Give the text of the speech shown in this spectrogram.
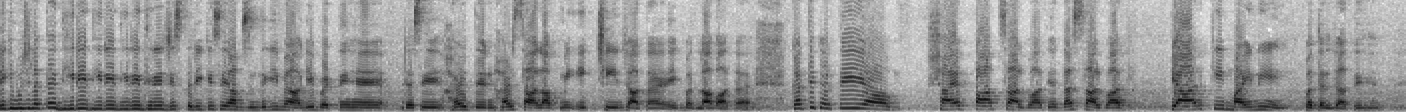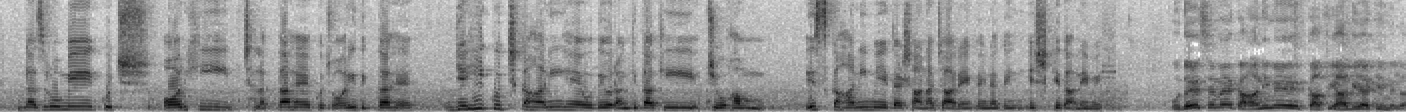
लेकिन मुझे लगता है धीरे धीरे धीरे धीरे जिस तरीके से आप ज़िंदगी में आगे बढ़ते हैं, जैसे हर दिन, हर साल आप में एक चेंज आता है, एक बदलाव आता है। करते करते शायद पाँच साल बाद या दस साल बाद प्यार के मायने बदल जाते हैं। नज़रों में कुछ और ही छलकता है कुछ और ही दिखता है। यही कुछ कहानी है उदय और अंकिता की जो हम इस कहानी में दर्शाना चाह रहे हैं कहीं ना कहीं इश्क के दाने में। उदय से मैं कहानी में काफ़ी आगे आके मिला।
